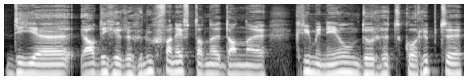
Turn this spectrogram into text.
die, eh, ja, die er genoeg van heeft dan, eh, dan eh, criminelen door het corrupte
